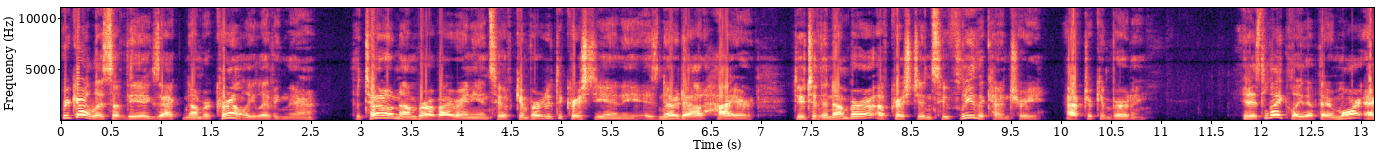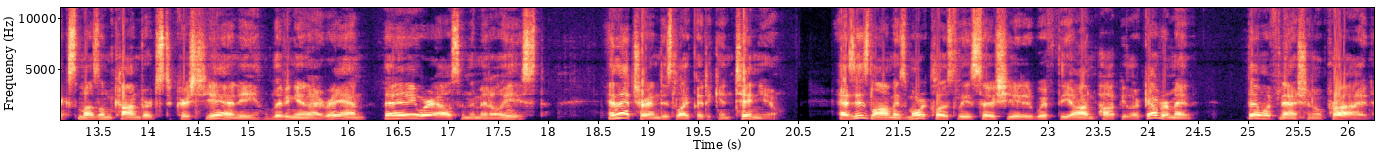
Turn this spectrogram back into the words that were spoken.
Regardless of the exact number currently living there, the total number of Iranians who have converted to Christianity is no doubt higher due to the number of Christians who flee the country after converting. It is likely that there are more ex-Muslim converts to Christianity living in Iran than anywhere else in the Middle East, and that trend is likely to continue, as Islam is more closely associated with the unpopular government than with national pride.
